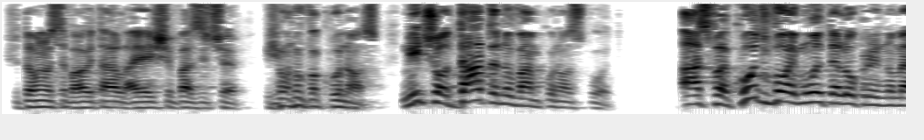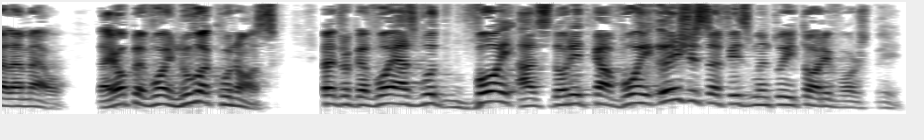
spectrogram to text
Și Domnul se va uita la ei și va zice, eu nu vă cunosc. Niciodată nu v-am cunoscut. Ați făcut voi multe lucruri în numele meu, dar eu pe voi nu vă cunosc. Pentru că voi ați vrut, voi ați dorit ca voi înși să fiți mântuitorii voștri.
